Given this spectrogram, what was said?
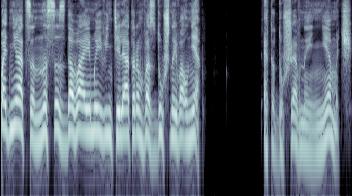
подняться на создаваемой вентилятором воздушной волне. Эта душевная немочь,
